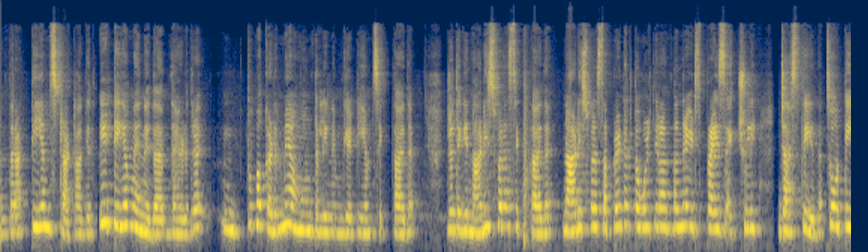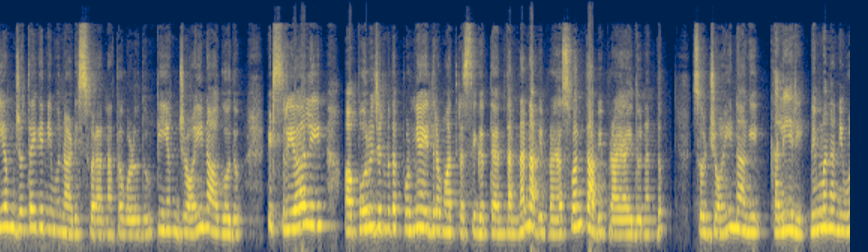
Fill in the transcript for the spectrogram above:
ನಂತರ ಟಿ ಎಂ ಸ್ಟಾರ್ಟ್ ಆಗಿದೆ. ಈ ಟಿ ಎಂ ಏನಿದೆ ಅಂತ ಹೇಳಿದ್ರೆ ತುಂಬಾ ಕಡಿಮೆ ಅಮೌಂಟ್ ಅಲ್ಲಿ ನಿಮ್ಗೆ ಟಿ ಎಂ ಸಿಗ್ತಾ ಇದೆ. ಜೊತೆಗೆ ನಾಡೀಶ್ವರ ಸಿಗ್ತಾ ಇದೆ. ನಾಡೀಶ್ವರ ಸಪ್ರೇಟ್ ಆಗಿ ತಗೊಳ್ತೀರಾ ಅಂತಂದ್ರೆ ಇಟ್ಸ್ ಪ್ರೈಸ್ ಆಕ್ಚುಲಿ ಜಾಸ್ತಿ ಇದೆ. ಸೊ ಟಿ ಎಂ ಜೊತೆಗೆ ನೀವು ನಾಡೀಶ್ವರನ ತಗೊಳ್ಳೋದು, ಟಿ ಎಂ ಜಾಯಿನ್ ಆಗೋದು ಇಟ್ಸ್ ರಿಯಲಿ ಪೂರ್ವಜನ್ಮದ ಪುಣ್ಯ ಇದ್ರೆ ಮಾತ್ರ ಸಿಗುತ್ತೆ ಅಂತ ನನ್ನ ಅಭಿಪ್ರಾಯ, ಸ್ವಂತ ಅಭಿಪ್ರಾಯ ಇದು ನಂದು. ಸೊ ಜಾಯಿನ್ ಆಗಿ, ಕಲೀರಿ. ನಿಮ್ಮನ್ನ ನೀವು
